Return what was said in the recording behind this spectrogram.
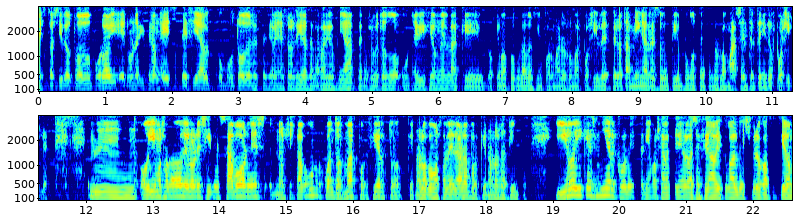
Esto ha sido todo por hoy en una edición especial, como todo es especial en estos días de la radio mía, pero sobre todo una edición en la que lo que hemos procurado es informaros lo más posible, pero también el resto del tiempo tenerlos lo más entretenidos posible. Mm, hoy hemos hablado de olores y de sabores, nos llegaban unos cuantos más, por cierto, que no los vamos a leer ahora porque no nos da tiempo. Y hoy, que es miércoles, teníamos que haber tenido la sección habitual de Suelo Concepción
